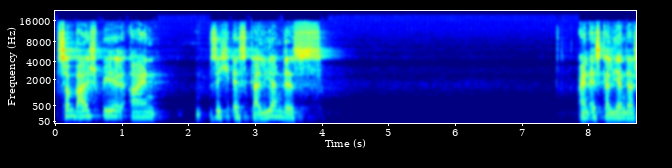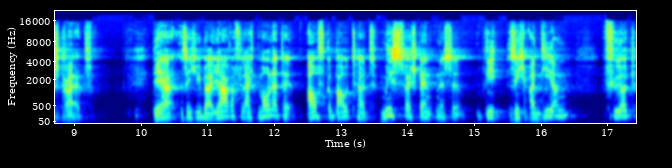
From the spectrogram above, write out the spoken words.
zum Beispiel ein sich eskalierendes, ein eskalierender Streit, der sich über Jahre, vielleicht Monate aufgebaut hat, Missverständnisse, die sich addieren, führt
